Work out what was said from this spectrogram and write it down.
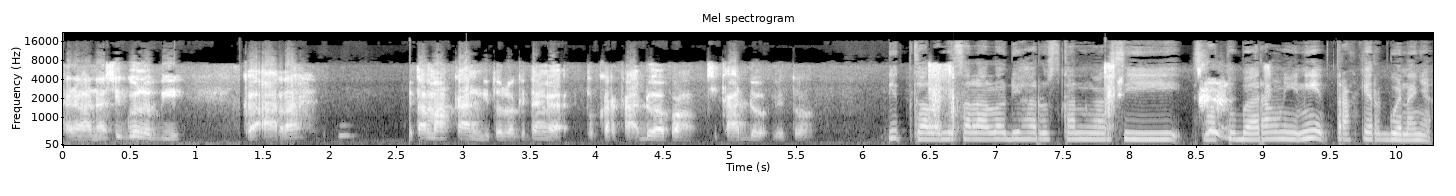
kadang-kadang sih gue lebih ke arah kita makan gitu loh kita nggak tukar kado apa ngasih kado gitu Dit, kalau misalnya lo diharuskan ngasih satu barang nih, ini terakhir gue nanya.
